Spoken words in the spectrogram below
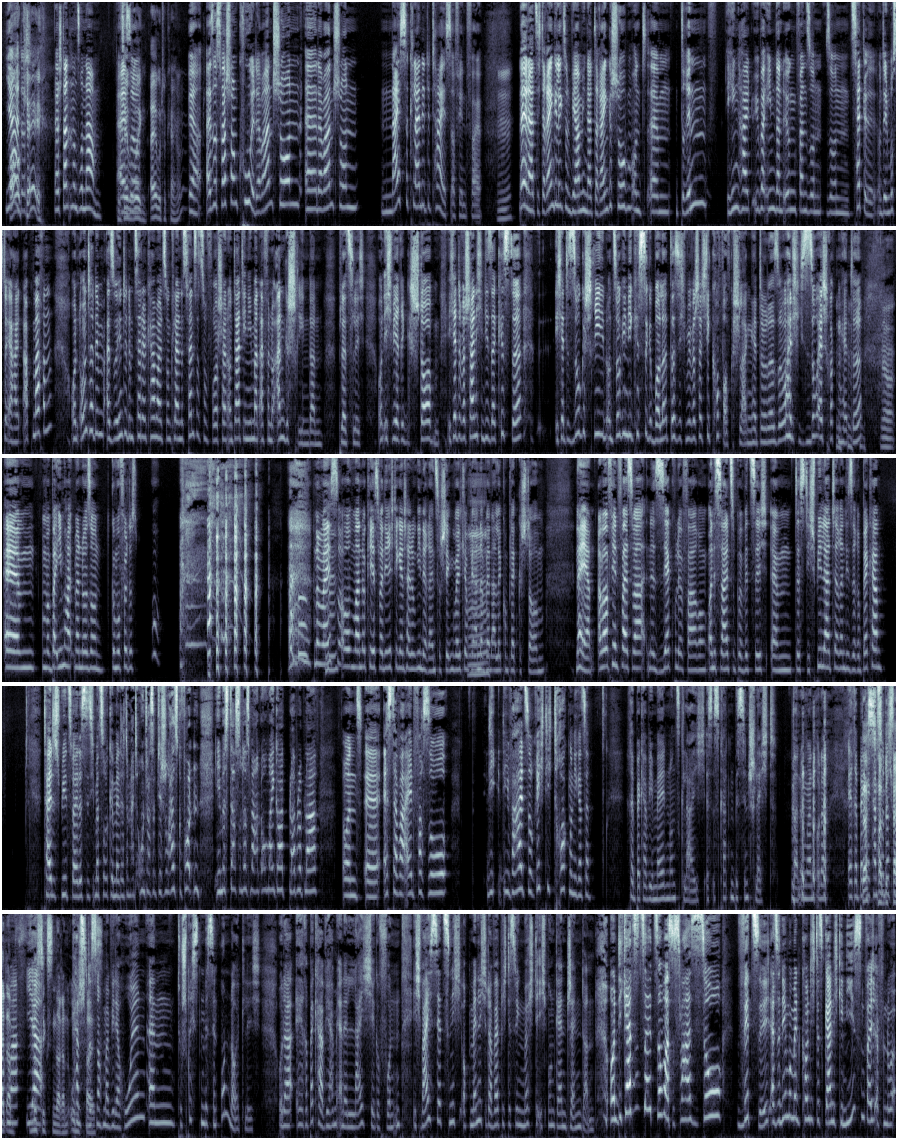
ja, oh, okay. Da, da, standen unsere Namen. Also, sehr beruhigend. Ah, ja, gut, okay. Hm? Ja, also es war schon cool. Da waren schon, äh, da waren schon nice kleine Details auf jeden Fall. Mhm. Naja, er hat sich da reingelegt und wir haben ihn halt da reingeschoben und ähm, drin hing halt über ihm dann irgendwann so ein, so ein Zettel und den musste er halt abmachen. Und unter dem, also hinter dem Zettel kam halt so ein kleines Fenster zum Vorschein und da hat ihn jemand einfach nur angeschrien dann plötzlich. Und ich wäre gestorben. Ich hätte wahrscheinlich in dieser Kiste, ich hätte so geschrien und so gegen die Kiste gebollert, dass ich mir wahrscheinlich den Kopf aufgeschlagen hätte oder so, weil ich mich so erschrocken hätte. ja. ähm, und bei ihm halt mal nur so ein gemuffeltes Oh. Und dann weißt mhm. du, oh Mann, okay, es war die richtige Entscheidung, ihn da reinzuschicken, weil ich glaube, wir mhm. anderen wären alle komplett gestorben. Naja, aber auf jeden Fall, es war eine sehr coole Erfahrung und es war halt super witzig, ähm, dass die Spielleiterin, diese Rebecca, Teil des Spiels war, dass sie sich immer zurückgemeldet hat und meinte, und was habt ihr schon rausgefunden? Ihr müsst das und das machen, oh mein Gott, bla bla bla. Und äh, Esther war einfach so, die, die war halt so richtig trocken und die ganze Zeit, Rebecca, wir melden uns gleich. Es ist gerade ein bisschen schlecht dann irgendwann. Oder äh, Rebecca, das kannst du das halt nochmal? Ja, daran, ohne kannst Scheiß. du das nochmal wiederholen? Ähm, du sprichst ein bisschen undeutlich. Oder äh, Rebecca, wir haben hier eine Leiche gefunden. Ich weiß jetzt nicht, ob männlich oder weiblich, deswegen möchte ich ungern gendern. Und die ganze Zeit sowas. Es war so witzig. Also in dem Moment konnte ich das gar nicht genießen, weil ich einfach nur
